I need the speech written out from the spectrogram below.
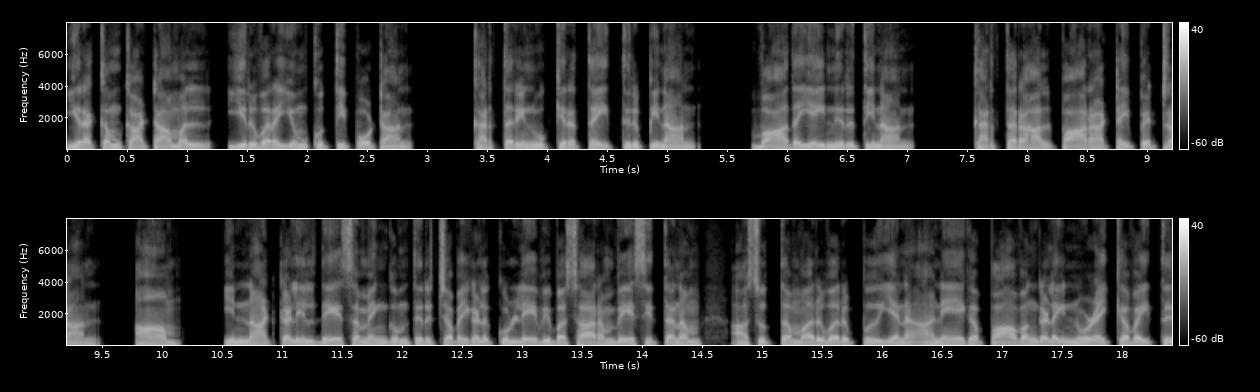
இரக்கம் காட்டாமல் இருவரையும் குத்திப் போட்டான். கர்த்தரின் உக்கிரத்தை திருப்பினான். வாதையை நிறுத்தினான். கர்த்தரால் பாராட்டை பெற்றான். ஆம் இந்நாட்களில் தேசமெங்கும் திருச்சபைகளுக்குள்ளே விபசாரம் வேசித்தனம் அசுத்தம் அருவருப்பு என அநேக பாவங்களை நுழைக்க வைத்து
